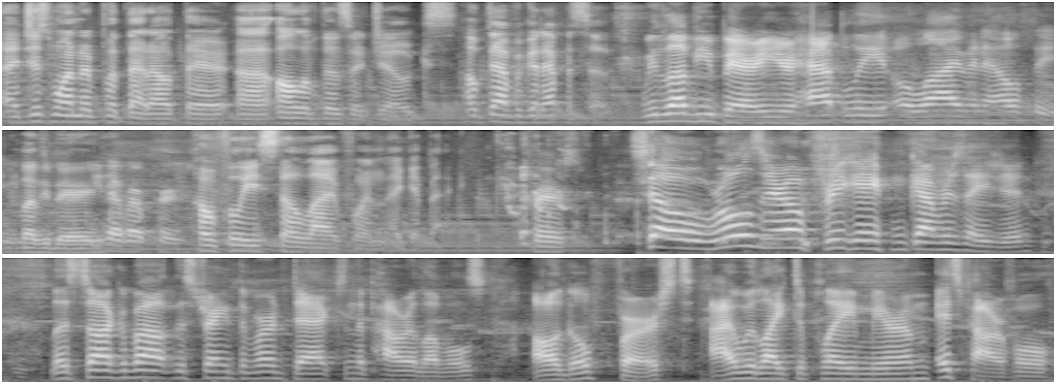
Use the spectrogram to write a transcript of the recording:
I just wanted to put that out there. Uh, all of those are jokes. Hope to have a good episode. we love you, Barry. You're happily alive and healthy. We love you, Barry. We have our prayers. Hopefully he's still alive when I get back. prayers. So, rule zero pregame conversation. Let's talk about the strength of our decks and the power levels. I'll go first. I would like to play Miirym. It's powerful.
